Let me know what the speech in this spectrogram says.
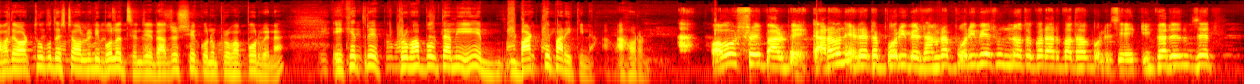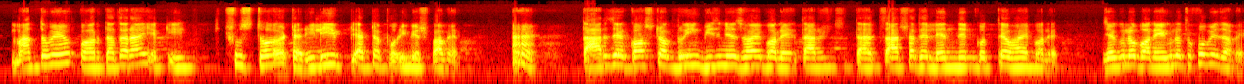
আমাদের অর্থ উপদেষ্টা অলরেডি বলেছেন যে রাজস্বে কোনো প্রভাব পড়বে না। এক্ষেত্রে প্রভাব বলতে আমি বাড়তে পারে কিনা আহরণ? অবশ্যই পারবে কারণ এটা একটা পরিবেশ। আমরা পরিবেশ উন্নত করার কথা বলেছি। এই ডিফারেন্সের মাধ্যমে করদাতারা একটি সুস্থ একটা রিলিফ একটা পরিবেশ পাবেন। হ্যাঁ? তার যে কস্ট অফ ডুইং বিজনেস হয় বলে তার তার- সাথে লেনদেন করতে হয় বলে যেগুলো বলে এগুলো তো কমে যাবে।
